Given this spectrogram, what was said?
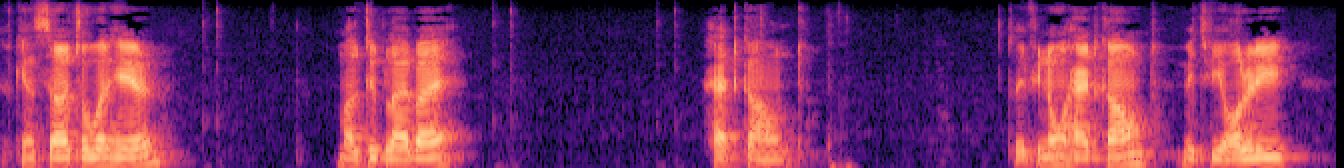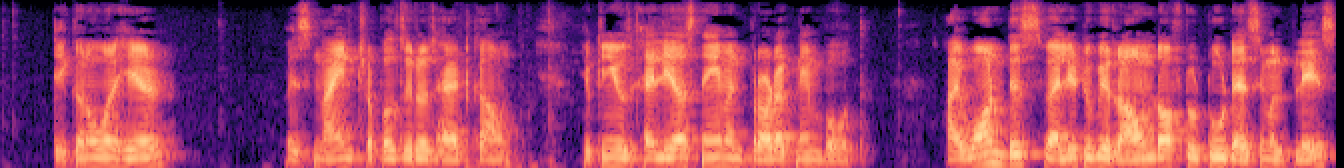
you can search over here multiply by head count. So if you know head count which we already taken over here is 9000 head count you can use alias name and product name both. I want this value to be round off to two decimal place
